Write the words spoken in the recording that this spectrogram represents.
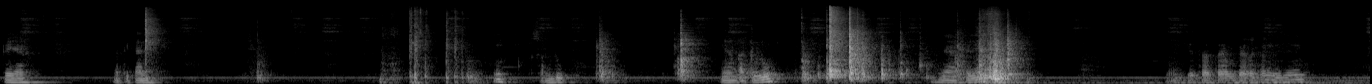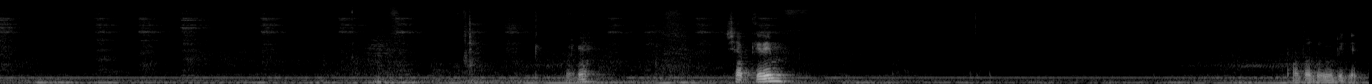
Oke ya matikan hmm, sanduk ini angkat dulu. Ini hasilnya kita tempelkan di sini. Oke. Siap kirim. Foto dulu dikit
